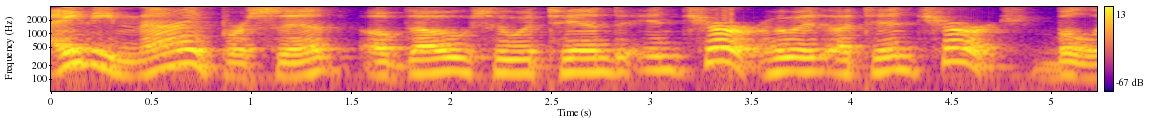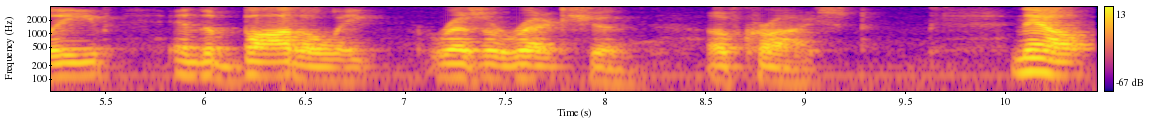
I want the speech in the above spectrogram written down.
89% of those who attend in church who attend church believe in the bodily resurrection of Christ. Now,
